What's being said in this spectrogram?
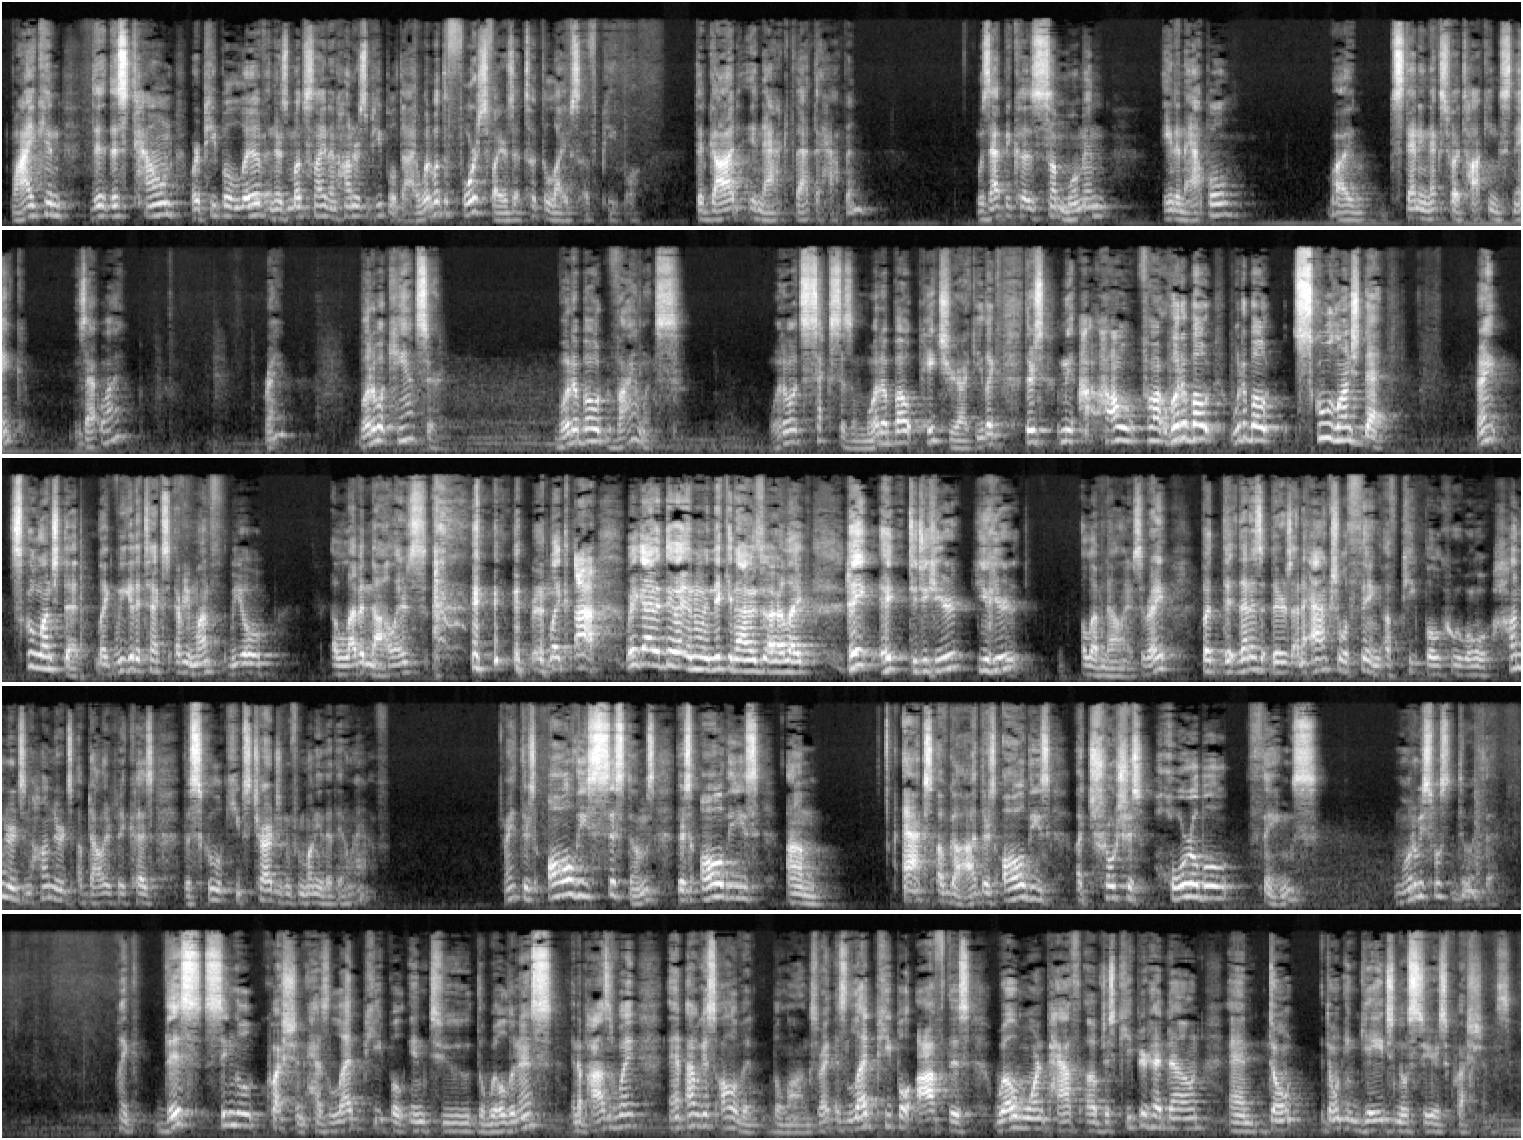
Why can th- this town where people live and there's mudslide and hundreds of people die? What about the forest fires that took the lives of people? Did God enact that to happen? Was that because some woman ate an apple while standing next to a talking snake? Is that why? Right? What about cancer? What about violence? What about sexism? What about patriarchy? Like, there's, I mean, how far, what about, what about school lunch debt? Right? School lunch debt. Like, we get a text every month, we owe $11. like, ah, we got to do it. And when Nikki and I are like, hey, hey, did you hear? You hear? $11, right? But th- that is, there's an actual thing of people who owe hundreds and hundreds of dollars because the school keeps charging them for money that they don't have. Right? There's all these systems, there's all these um, acts of God, there's all these atrocious, horrible things. And what are we supposed to do with it? Like, this single question has led people into the wilderness in a positive way, and I guess all of it belongs, right? It's led people off this well-worn path of just keep your head down and don't don't engage in those serious questions.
